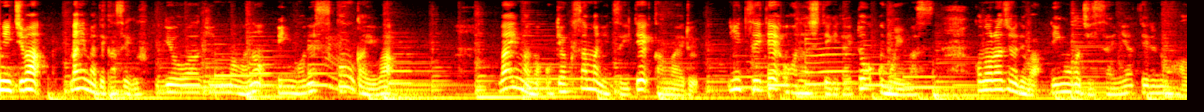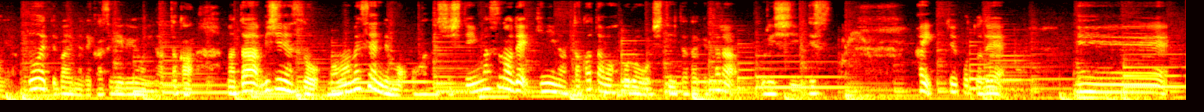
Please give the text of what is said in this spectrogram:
んにちは。 BUYMA で稼ぐ副業ワーキングママのりんごです。今回は、 BUYMA のお客様について考えるについてお話していきたいと思います。このラジオでは、りんごが実際にやっているノウハウや、どうやって BUYMA で稼げるようになったか、またビジネスをママ目線でもお話ししていますので、気になった方はフォローしていただけたら嬉しいです。はい、ということで、えー、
